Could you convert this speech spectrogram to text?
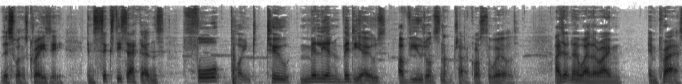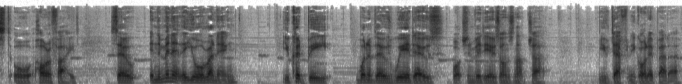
This one's crazy. In 60 seconds, 4.2 million videos are viewed on Snapchat across the world. I don't know whether I'm impressed or horrified. So, in the minute that you're running, you could be one of those weirdos watching videos on Snapchat. You've definitely got it better.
